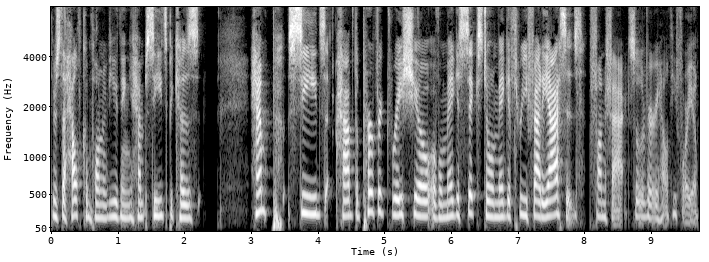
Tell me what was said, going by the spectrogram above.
There's the health component of using hemp seeds because hemp seeds have the perfect ratio of omega 6 to omega 3 fatty acids. Fun fact. So they're very healthy for you.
